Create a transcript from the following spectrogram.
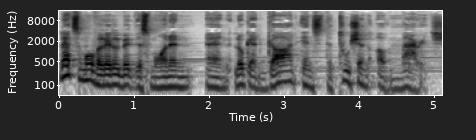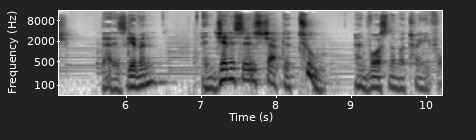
Let's move a little bit this morning and look at God institution of marriage that is given in Genesis chapter 2 and verse number 24.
